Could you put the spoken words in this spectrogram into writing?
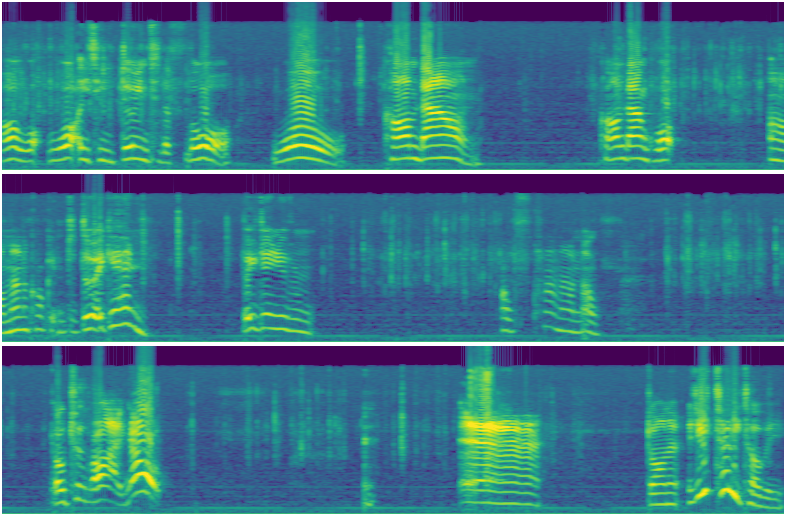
Oh, what, is he doing to the floor? Whoa. Calm down. Calm down, QWOP. Oh man, I can't get him to do it again. You didn't even... Oh, come on, no. Go too high, no! Eh. Darn it. Is he Teletubby?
